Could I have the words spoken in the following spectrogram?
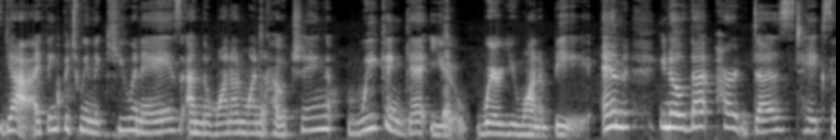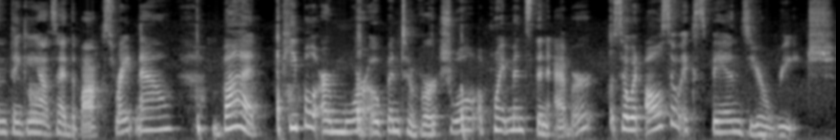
Yeah, I think between the Q and A's and the one-on-one coaching, we can get you where you want to be. And you know that part does take some thinking outside the box right now, but people are more open to virtual appointments than ever. So it also expands your reach.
